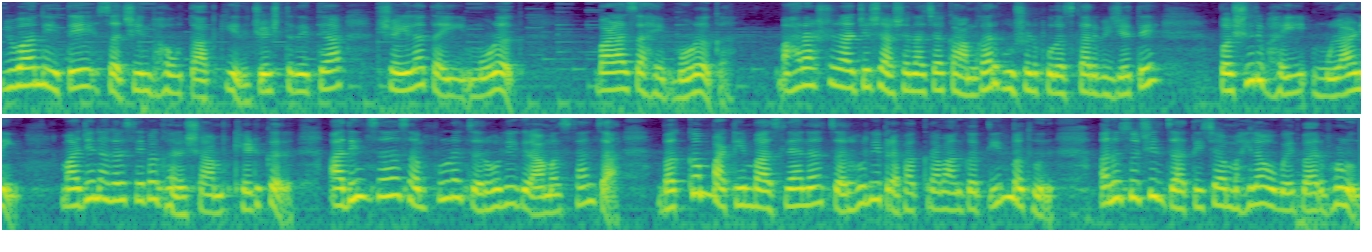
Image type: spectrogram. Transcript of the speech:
युवा नेते सचिन भाऊ तापकीर ज्येष्ठ नेत्या शैलाताई मोळक बाळासाहेब मोळक महाराष्ट्र राज्य शासनाच्या कामगार भूषण पुरस्कार विजेते बशीरभाई मुलाणी माजी नगरसेवक घनश्याम खेडकर आदींसह संपूर्ण चरोली ग्रामस्थांचा भक्कम पाठिंबा असल्यानं चरोली प्रभाग क्रमांक तीनमधून अनुसूचित जातीच्या महिला उमेदवार म्हणून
